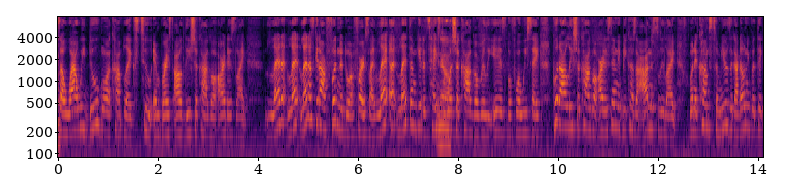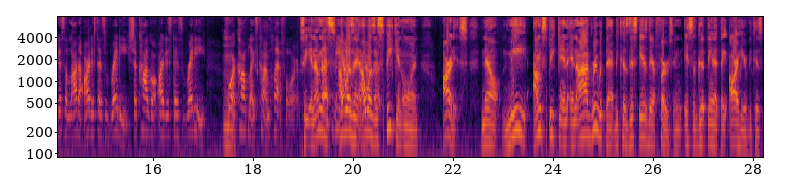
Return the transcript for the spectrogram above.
So while we do want Complex to embrace all of these Chicago artists, like let it, let let us get our foot in the door first. Like let uh, let them get a taste Now- of what Chicago really is before we say put all these Chicago artists in it. Because I honestly like when it comes to music, I don't even think it's a lot of artists that's ready. Chicago artists that's ready for a complex con platform. Mm. See, and I'm not. I wasn't. I wasn't that. speaking on artists. Now, me, I'm speaking, and I agree with that because this is their first, and it's a good thing that they are here because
